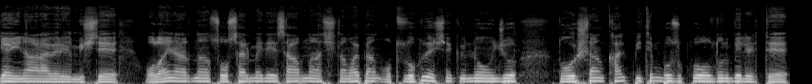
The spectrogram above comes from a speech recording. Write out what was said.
yayına ara verilmişti. Olayın ardından sosyal medya hesabından açıklama yapan 39 yaşındaki ünlü oyuncu doğuştan kalp ritim bozukluğu olduğunu belirtti.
